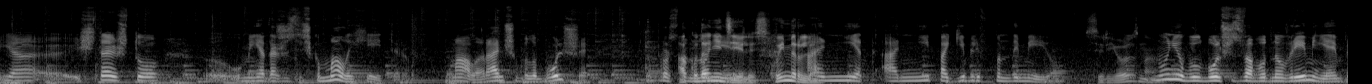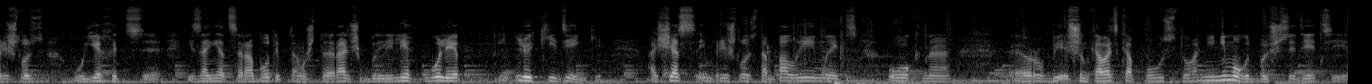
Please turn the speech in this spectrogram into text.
Я э, считаю, что у меня даже слишком мало хейтеров. Мало. Раньше было больше. Просто а куда они делись? Вымерли? А нет, они погибли в пандемию. Серьезно? Ну, у них было больше свободного времени, а им пришлось уехать э, и заняться работой, потому что раньше были лег- более легкие деньги. А сейчас им пришлось там полы мыть, окна, э, руби, шинковать капусту. Они не могут больше сидеть и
